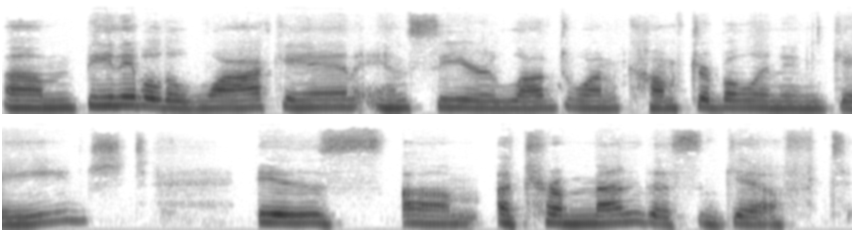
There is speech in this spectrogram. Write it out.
um, being able to walk in and see your loved one comfortable and engaged is um, a tremendous gift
